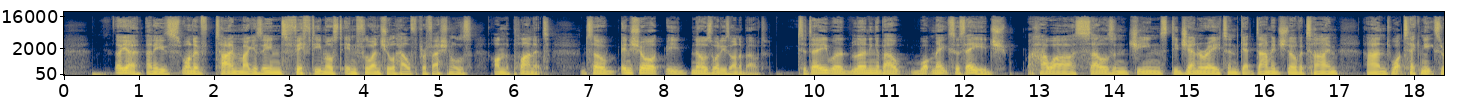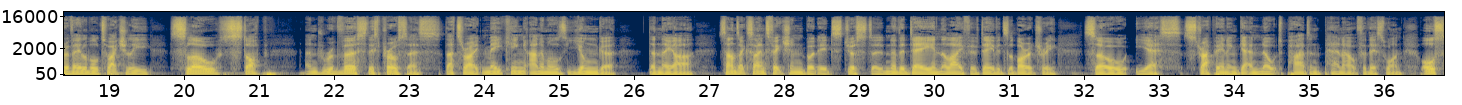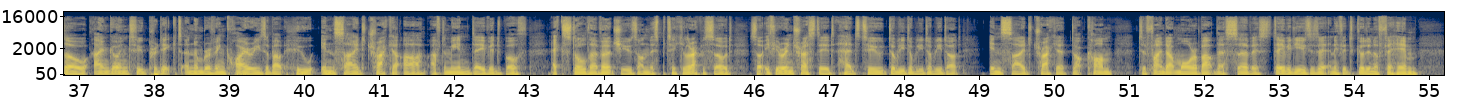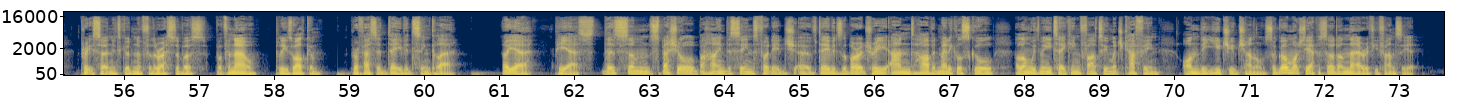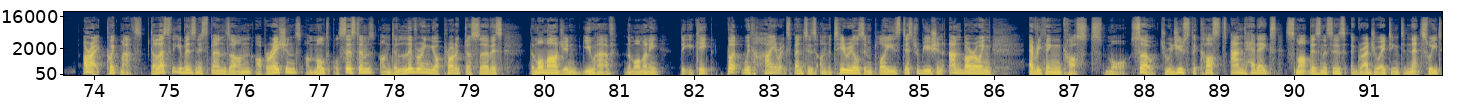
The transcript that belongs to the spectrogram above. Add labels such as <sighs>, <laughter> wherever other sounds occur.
Oh yeah, and he's one of Time magazine's 50 most influential health professionals on the planet. So, in short, he knows what he's on about. Today, we're learning about what makes us age, how our cells and genes degenerate and get damaged over time, and what techniques are available to actually slow, stop, and reverse this process. That's right, making animals younger than they are. Sounds like science fiction, but it's just another day in the life of David's laboratory. So, yes, strap in and get a notepad and pen out for this one. Also, I'm going to predict a number of inquiries about who Inside Tracker are after me and David both extol their virtues on this particular episode. So, if you're interested, head to www insidetracker.com to find out more about their service. David uses it, and if it's good enough for him, pretty certain it's good enough for the rest of us. But for now, please welcome Professor David Sinclair. Oh, yeah. P.S. There's some special behind the scenes footage of David's laboratory and Harvard Medical School, along with me taking far too much caffeine on the YouTube channel. So go and watch the episode on there if you fancy it. All right, quick maths. The less that your business spends on operations, on multiple systems, on delivering your product or service, the more margin you have, the more money that you keep. But with higher expenses on materials, employees, distribution, and borrowing, everything costs more. So, to reduce the costs and headaches, smart businesses are graduating to NetSuite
